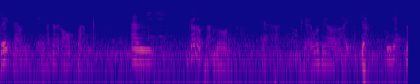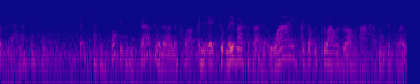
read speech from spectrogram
shakedown. You see, and I got it all planned. And I got up that morning. Oh, it's dark. Okay, we'll be all right. Yeah. And gets up there, and I'm thinking, it's seven o'clock. It doesn't start till nine o'clock. And it took me by surprise. Why I got the two hours wrong, I haven't a clue.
